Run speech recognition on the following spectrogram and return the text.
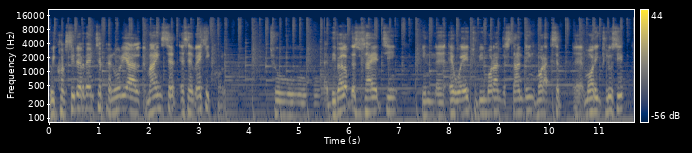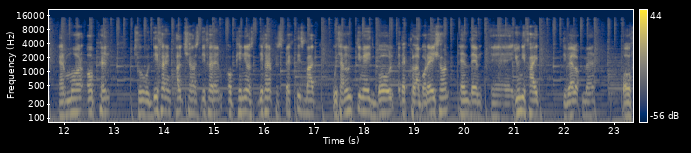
we consider the entrepreneurial mindset as a vehicle to develop the society in a, way to be more understanding, more accept, uh, more inclusive, and more open to different cultures, different opinions, different perspectives, but with an ultimate goal: the collaboration and the uh, unified development of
